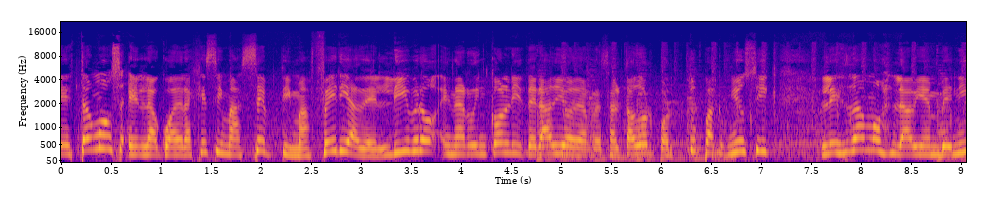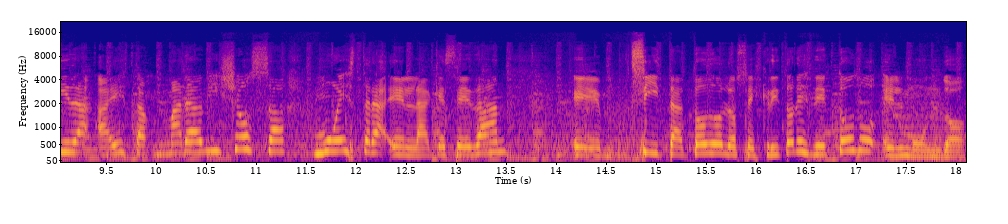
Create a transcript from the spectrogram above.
estamos en la cuadragésima séptima Feria del Libro en el Rincón Literario de Resaltador por Tupac Music. Les damos la bienvenida a esta maravillosa muestra en la que se dan eh, cita a todos los escritores de todo el mundo.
